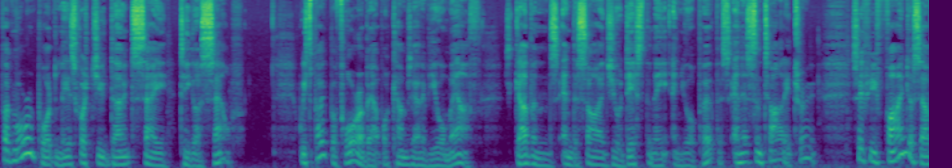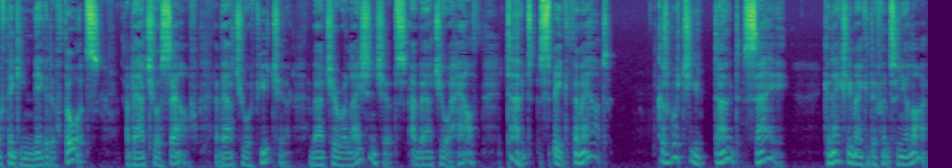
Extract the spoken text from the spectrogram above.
But more importantly, it's what you don't say to yourself. We spoke before about what comes out of your mouth governs and decides your destiny and your purpose, and it's entirely true. So if you find yourself thinking negative thoughts about yourself, about your future, about your relationships, about your health, don't speak them out. Because what you don't say can actually make a difference in your life.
